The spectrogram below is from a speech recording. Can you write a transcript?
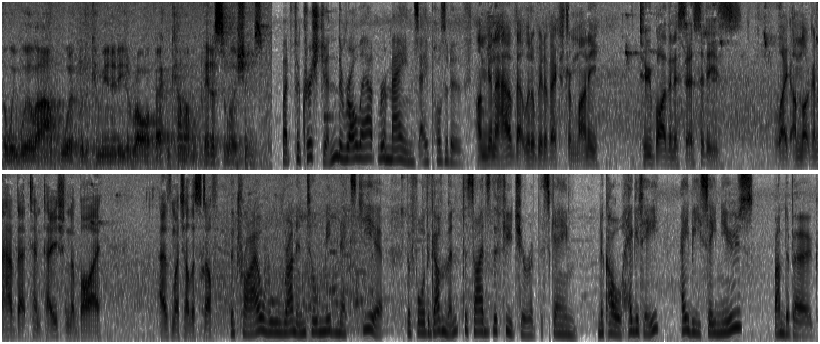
But we will uh, work with the community to roll it back and come up with better solutions. But for Christian, the rollout remains a positive. I'm going to have that little bit of extra money to buy the necessities. Like, I'm not going to have that temptation to buy as much other stuff. The trial will run until mid next year before the government decides the future of the scheme. Nicole Hegarty, ABC News, Bundaberg.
